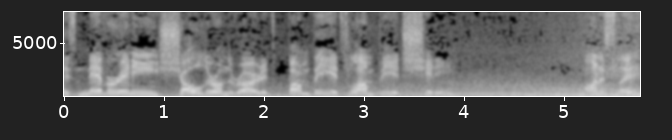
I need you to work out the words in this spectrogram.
There's never any shoulder on the road. It's bumpy, it's lumpy, it's shitty. Honestly,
